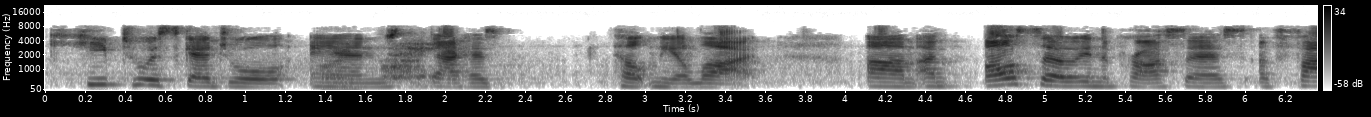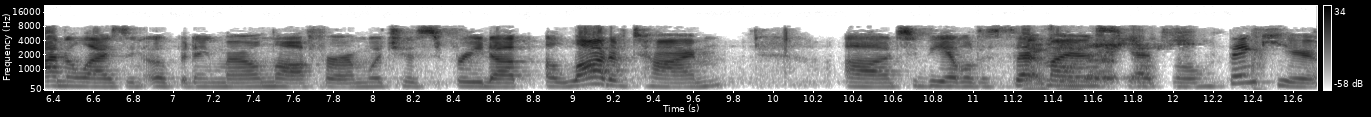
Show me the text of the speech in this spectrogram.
keep to a schedule and right. that has helped me a lot. Um, I'm also in the process of finalizing opening my own law firm, which has freed up a lot of time uh, to be able to set my own schedule. Thank you.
